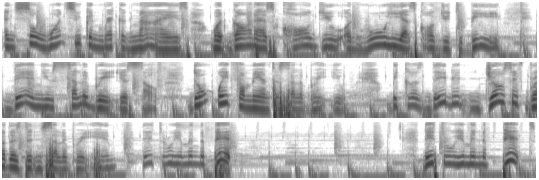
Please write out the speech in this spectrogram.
And so once you can recognize what God has called you and who He has called you to be, then you celebrate yourself. Don't wait for man to celebrate you because they didn't, Joseph brothers didn't celebrate him. They threw him in the pit. They threw him in the pit.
